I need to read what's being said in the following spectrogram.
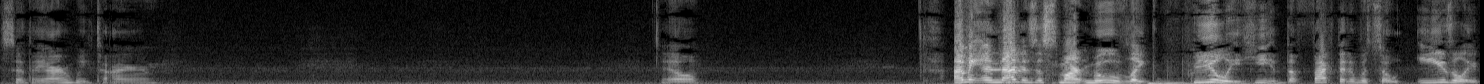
So they are weak to iron. Ew. I mean, and that is a smart move. Like, really, he the fact that it was so easily,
